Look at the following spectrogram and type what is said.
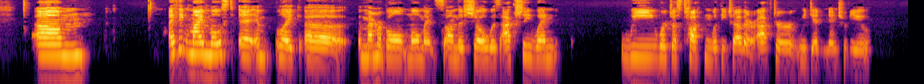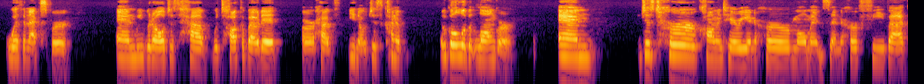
um, I think my most uh, like uh, memorable moments on the show was actually when we were just talking with each other after we did an interview with an expert, and we would all just have would talk about it or have you know just kind of it would go a little bit longer, and just her commentary and her moments and her feedback,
